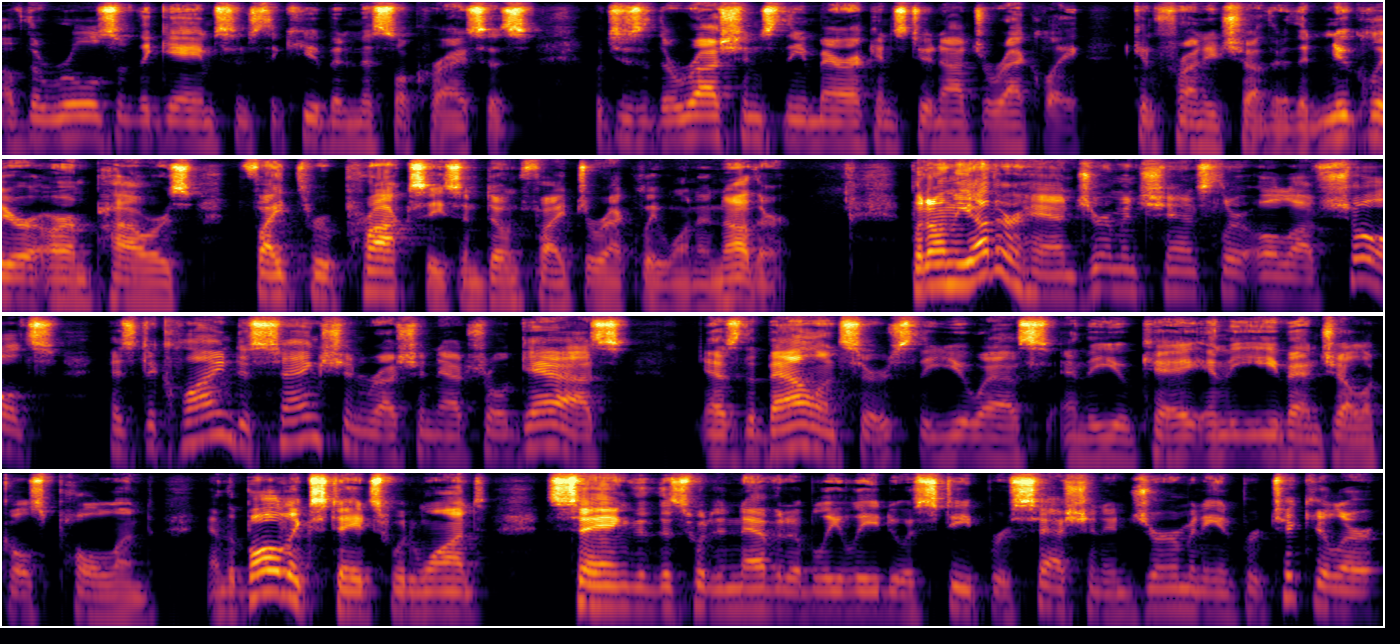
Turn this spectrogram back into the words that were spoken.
of the rules of the game since the Cuban Missile Crisis, which is that the Russians and the Americans do not directly confront each other, that nuclear armed powers fight through proxies and don't fight directly one another. But on the other hand, German Chancellor Olaf Scholz has declined to sanction Russian natural gas as the balancers, the US and the UK, and the evangelicals, Poland and the Baltic states, would want, saying that this would inevitably lead to a steep recession in Germany in particular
